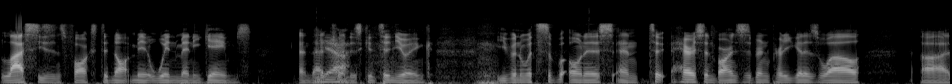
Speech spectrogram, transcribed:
last season's Fox did not win many games, and that Yeah. trend is continuing. Even with Sabonis and t- Harrison Barnes has been pretty good as well. Uh,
